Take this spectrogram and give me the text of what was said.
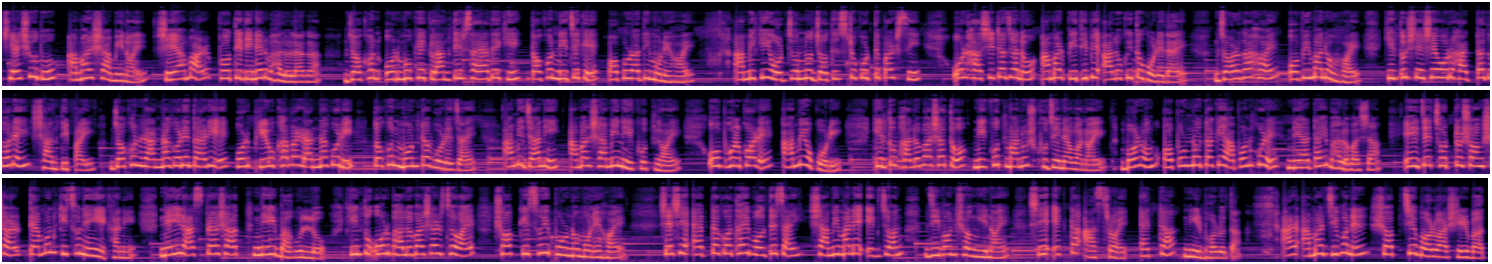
সে শুধু আমার স্বামী নয়, সে আমার প্রতিদিনের ভালো লাগা যখন ওর মুখে ক্লান্তির ছায়া দেখি, তখন নিজেকে অপরাধী মনে হয়। আমি কি ওর জন্য যথেষ্ট করতে পারছি? ওর হাসিটা যেন আমার পৃথিবী আলোকিত করে দেয়। জর্গা হয়, অভিমানও হয়, কিন্তু শেষে ওর হাতটা ধরেই শান্তি পাই। যখন রান্নাঘরে দাঁড়িয়ে ওর প্রিয় খাবার রান্না করি, তখন মনটা ভরে যায়। আমি জানি আমার স্বামী নিখুঁত নয়। ও ভুল করে, আমিও করি। কিন্তু ভালোবাসা তো নিখুঁত মানুষ খুঁজে নেওয়া নয়, বরং অপূর্ণতাকে আপন করে নেয়াটাই ভালোবাসা। এই যে ছোট্ট সংসার, তেমন কিছু নেই এখানে। নেই রাজপ্রাসাদ, নেই বাহুল্য। কিন্তু ওর ভালোবাসার ছোঁয়ায় সব কিছুই পূর্ণ মনে হয়। শেষে একটা কথাই বলতে চাই। স্বামী মানে একজন জীবন সঙ্গী নয়, সে একটা আশ্রয়, একটা নির্ভরতা। আর আমার জীবনের সবচেয়ে বড় আশীর্বাদ।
